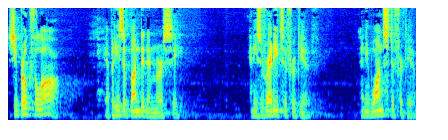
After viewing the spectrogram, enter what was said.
She broke the law. Yeah, but he's abundant in mercy. And he's ready to forgive. And he wants to forgive.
